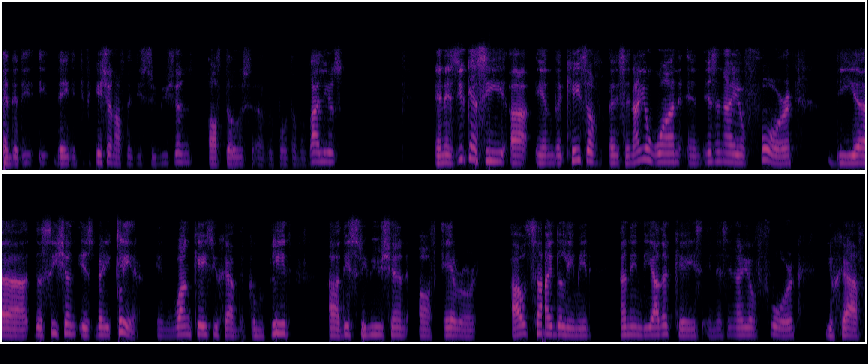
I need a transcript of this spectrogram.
and the, the identification of the distribution of those uh, reportable values. And as you can see, uh, in the case of uh, scenario one and scenario four, the uh, decision is very clear. In one case, you have the complete uh, distribution of error outside the limit. And in the other case, in a scenario four, you have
